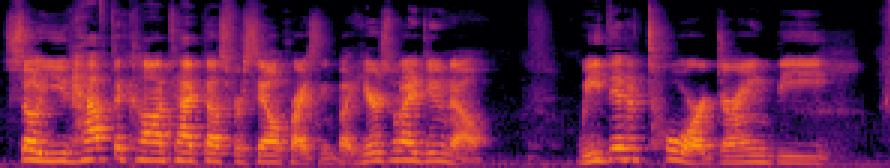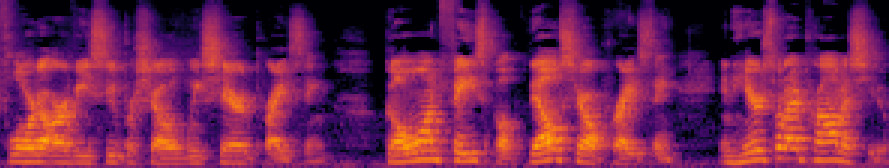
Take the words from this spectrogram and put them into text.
So you'd have to contact us for sale pricing. But here's what I do know. We did a tour during the Florida RV Super Show and we shared pricing. Go on Facebook, they'll share pricing. And here's what I promise you.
